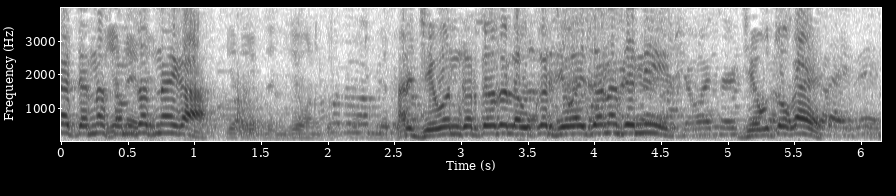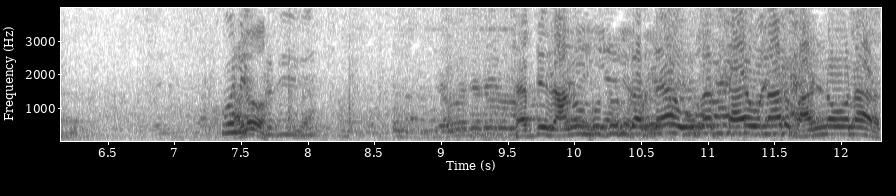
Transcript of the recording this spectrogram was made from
नाही त्यांना समजत नाही का? अरे जेवण करतोय तर लवकर जेवायचं ना त्यांनी. जेवतो काय? हॅलो? साहेब ते जाणून बुजून करताय उगाच काय होणार? भांडणं होणार.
